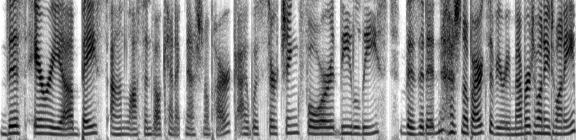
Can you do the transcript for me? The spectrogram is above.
this area based on Lassen Volcanic National Park. I was searching for the least visited national parks. If you remember 2020,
